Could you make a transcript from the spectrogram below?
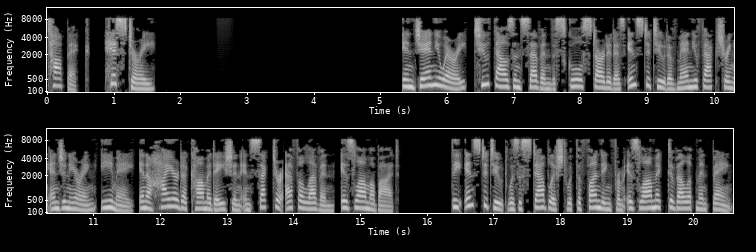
Topic: History In January 2007 the school started as Institute of Manufacturing Engineering in a hired accommodation in Sector F11, Islamabad. The institute was established with the funding from Islamic Development Bank.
